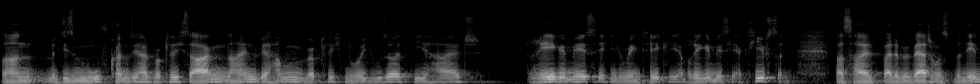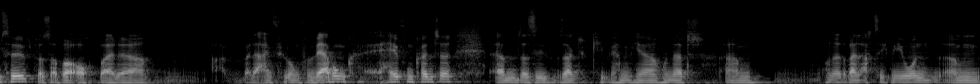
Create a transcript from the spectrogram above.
sondern mit diesem Move können sie halt wirklich sagen, nein, wir haben wirklich nur User, die halt regelmäßig, nicht unbedingt täglich, aber regelmäßig aktiv sind. Was halt bei der Bewertung des Unternehmens hilft, was aber auch bei der, bei der Einführung von Werbung helfen könnte, ähm, dass sie sagt, okay, wir haben hier 100, 183 ähm, Millionen ähm,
